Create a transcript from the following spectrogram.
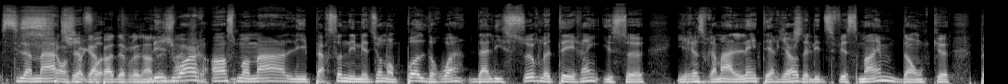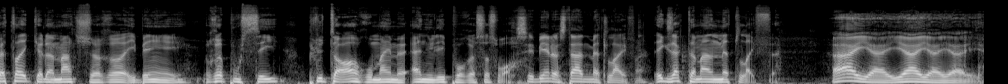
si le Si match. on sera va- capable de présenter les joueurs en ce moment, les personnes, les médias n'ont pas le droit d'aller sur le terrain. Ils, se, ils restent vraiment à l'intérieur de l'édifice même. Donc, euh, peut-être que le match sera eh bien, repoussé plus tard ou même annulé pour euh, ce soir. C'est bien le stade MetLife. Hein? Exactement, le MetLife. Aïe, aïe, aïe, aïe, aïe.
